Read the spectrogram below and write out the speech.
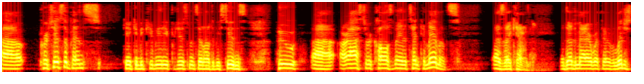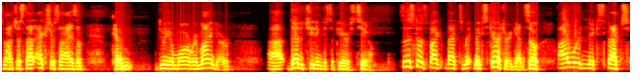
uh, participants it can be community participants, they don't have to be students, who uh, are asked to recall as many of the Ten Commandments as they can. It doesn't matter what they're religious or not, just that exercise of kind of doing a moral reminder, uh, then cheating disappears too. So this goes back, back to mixed character again. So I wouldn't expect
